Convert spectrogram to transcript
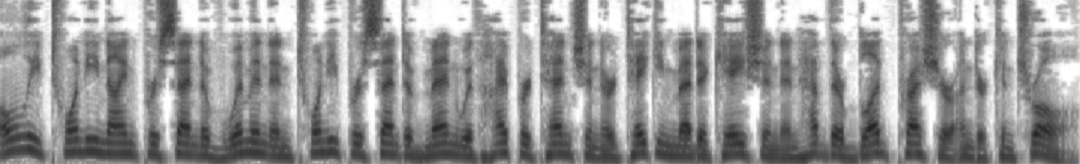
Only 29% of women and 20% of men with hypertension are taking medication and have their blood pressure under control.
